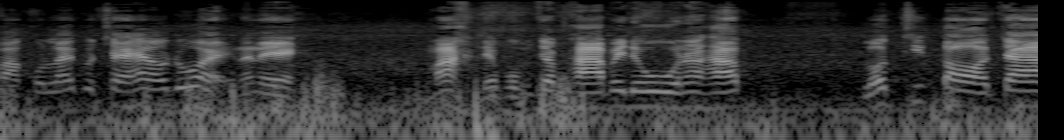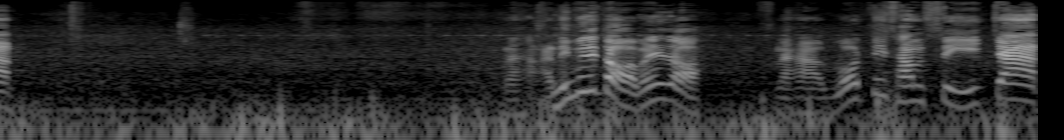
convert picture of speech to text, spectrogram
ฝากกดไลค์กดแชร์ให้เราด้วยนั่นเองมาเดี๋ยวผมจะพาไปดูนะครับรถที่ต่อจากนะอันนี้ไม่ได้ต่อไม่ได้ต่อนะครับรถที่ทำสีจาก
